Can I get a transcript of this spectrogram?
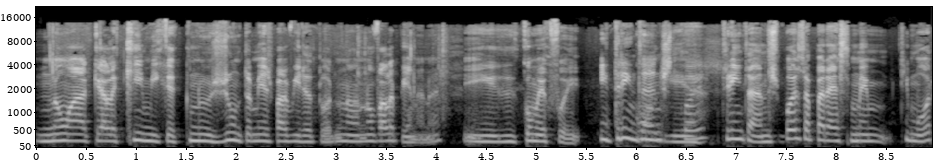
não há aquela química que nos junta mesmo para a vida toda, não, não vale a pena, não é? E como é que foi? E 30 Um anos dia, depois? 30 anos depois aparece-me em Timor,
